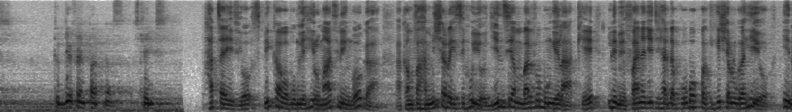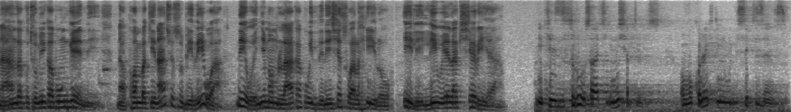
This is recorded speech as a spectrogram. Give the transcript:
to different partners, states, Hata hivyo, spika wa bunge hilo Martin Ngoga akamfahamisha rais huyo jinsi ambavyo bunge lake limefanya jitihada kubwa kuhakikisha lugha hiyo inaanza kutumika bungeni na kwamba kinachosubiriwa ni wenye mamlaka kuidhinisha suala hilo ili liwe la kisheria. It is through such initiatives of connecting with the citizens.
